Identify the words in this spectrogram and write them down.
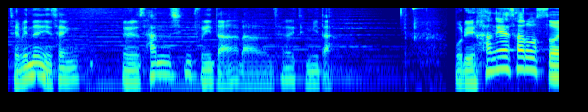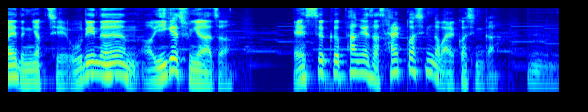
재밌는 인생을 사신 분이다라는 생각이 듭니다. 우리 항해사로서의 능력치 우리는 어, 이게 중요하죠. S급 항해사 살 것인가 말 것인가 음,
